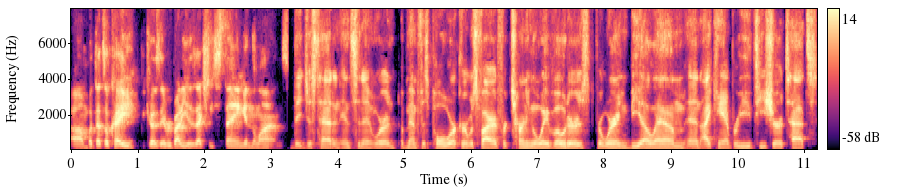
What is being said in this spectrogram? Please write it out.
um, but that's okay because everybody is actually staying in the lines. They just had an incident where a Memphis poll worker was fired for turning away voters for wearing BLM and I Can't Breathe t shirts, hats.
